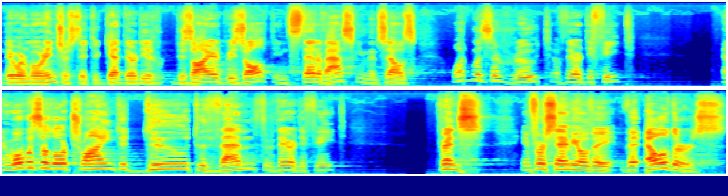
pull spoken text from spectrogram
They were more interested to get their de- desired result instead of asking themselves, what was the root of their defeat? And what was the Lord trying to do to them through their defeat? Friends, in 1 Samuel, the, the elders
